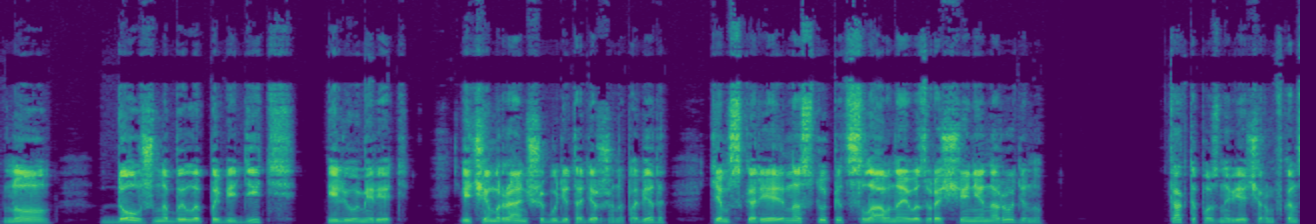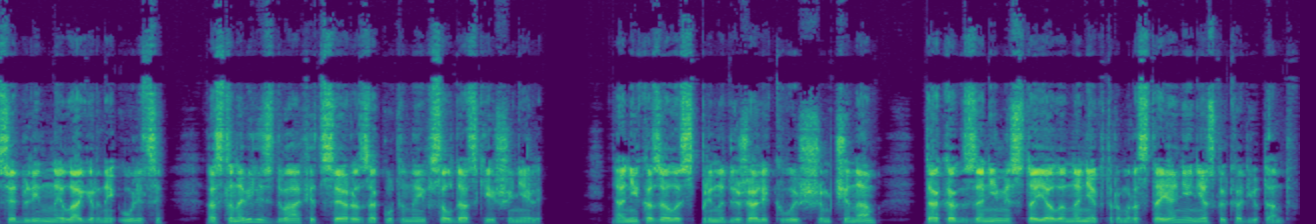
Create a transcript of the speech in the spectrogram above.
Но должно было победить или умереть, и чем раньше будет одержана победа, тем скорее наступит славное возвращение на родину. Как-то поздно вечером в конце длинной лагерной улицы остановились два офицера, закутанные в солдатские шинели. Они, казалось, принадлежали к высшим чинам, так как за ними стояло на некотором расстоянии несколько адъютантов.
